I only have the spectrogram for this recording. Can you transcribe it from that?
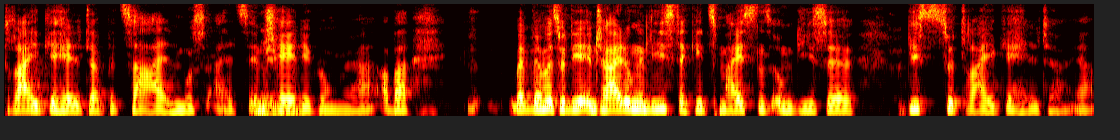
drei Gehälter bezahlen muss als mhm. Entschädigung. Ja. Aber wenn man so die Entscheidungen liest, dann geht es meistens um diese bis zu drei Gehälter. Ja.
